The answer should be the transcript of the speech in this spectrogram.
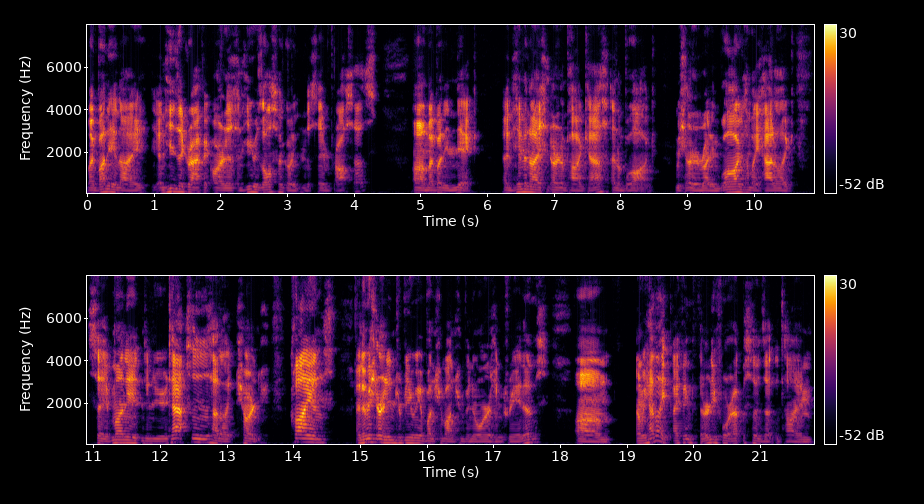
my buddy and I, and he's a graphic artist, and he was also going through the same process. Uh, my buddy Nick, and him and I started a podcast and a blog. We started writing blogs on like how to like save money to do your taxes, how to like charge clients, and then we started interviewing a bunch of entrepreneurs and creatives. Um, and we had like I think 34 episodes at the time.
